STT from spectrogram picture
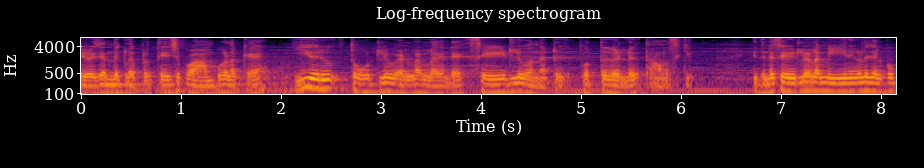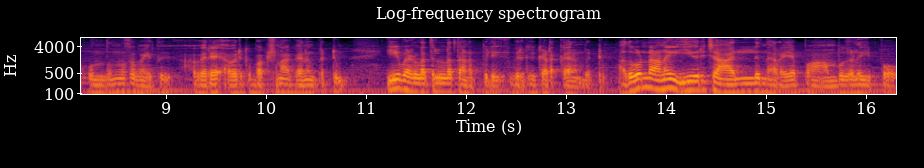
ഇഴജന്തുക്കൾ പ്രത്യേകിച്ച് പാമ്പുകളൊക്കെ ഈ ഒരു തോട്ടിൽ വെള്ളമുള്ളതിന്റെ സൈഡിൽ വന്നിട്ട് പൊത്തുകളിൽ താമസിക്കും. ഇതിന്റെ സൈഡിലുള്ള മീനുകൾ ചിലപ്പോൾ പൊന്തുന്ന സമയത്ത് അവരെ അവർക്ക് ഭക്ഷണമാക്കാനും പറ്റും. ഈ വെള്ളത്തിലുള്ള തണുപ്പിൽ ഇവർക്ക് കിടക്കാനും പറ്റും. അതുകൊണ്ടാണ് ഈ ഒരു ചാലിൽ നിറയെ പാമ്പുകൾ ഇപ്പോൾ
